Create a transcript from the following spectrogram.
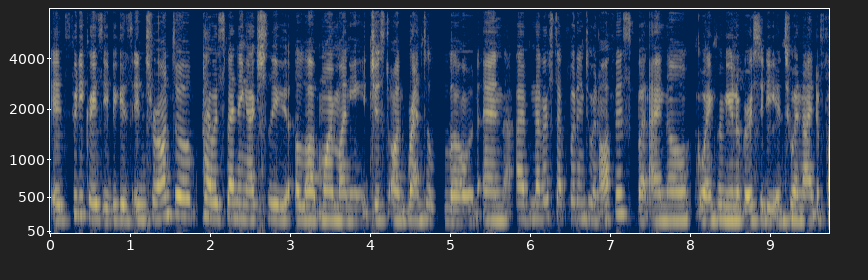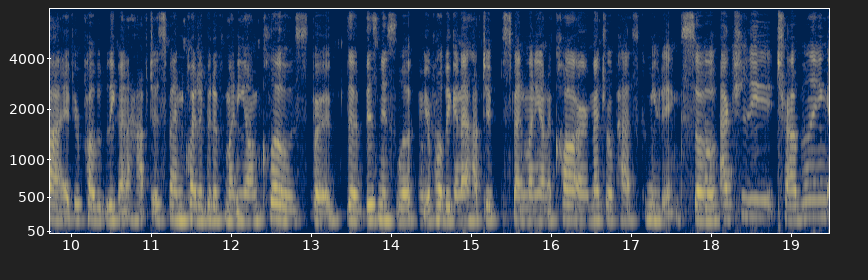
it's pretty crazy because in Toronto, I was spending actually a lot more money just on rent alone. And I've never stepped foot into an office, but I know going from university into a nine to five, you're probably going to have to spend quite a bit of money on clothes for the business look. You're probably going to have to spend money on a car, Metro Pass commuting. So actually traveling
